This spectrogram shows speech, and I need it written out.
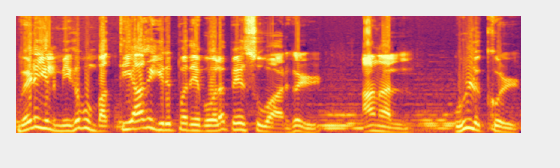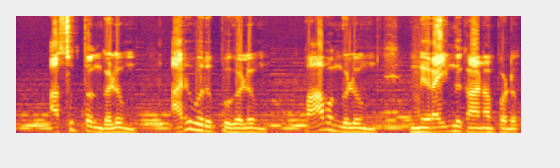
வெளியில் மிகவும் பக்தியாக இருப்பதை போல பேசுவார்கள். ஆனால் உள்ளுக்குள் அசுத்தங்களும் அருவருப்புகளும் பாவங்களும் நிறைந்து காணப்படும்.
